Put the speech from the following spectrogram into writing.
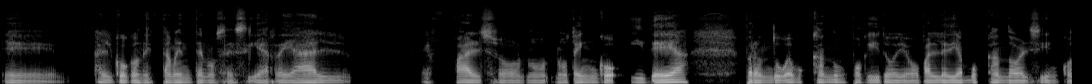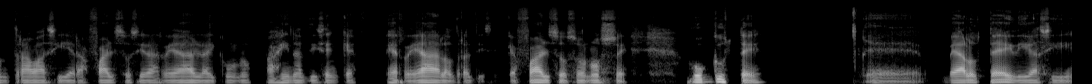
eh, algo que honestamente no sé si es real, es falso, no, no tengo idea, pero anduve buscando un poquito, llevo un par de días buscando a ver si encontraba si era falso, si era real. Algunas páginas dicen que es real, otras dicen que es falso, o no sé. Juzgue usted, eh, véalo usted y diga si,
